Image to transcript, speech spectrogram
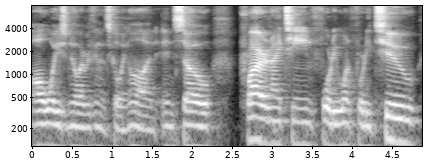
always know everything that's going on. And so prior to 1941 42,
